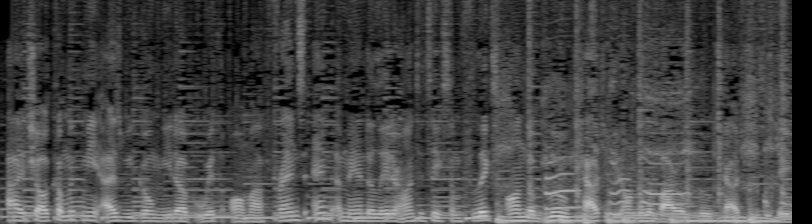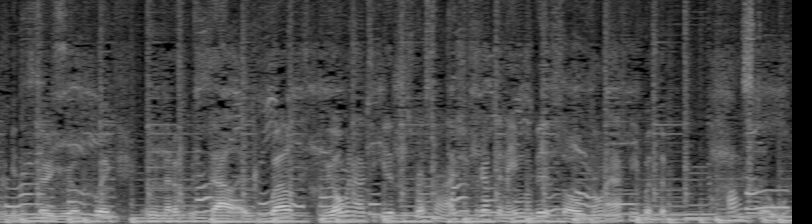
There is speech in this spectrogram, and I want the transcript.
Alright, y'all, come with me as we go meet up with all my friends and Amanda later on to take some flicks on the blue couch. If you don't know the viral blue couch, this is David getting sturdy real quick. And we met up with Sal as well. And we all went out to eat at this restaurant. I actually forgot the name of it, so don't ask me, but the pasta was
